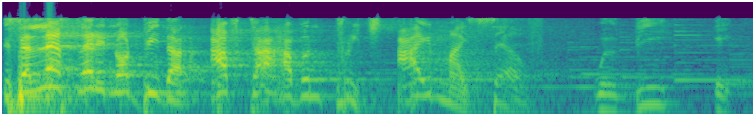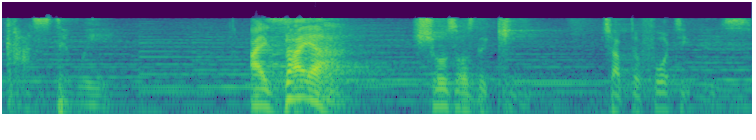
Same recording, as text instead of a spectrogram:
He said, Let's let it not be that after having preached, I myself will be a castaway. Isaiah shows us the key. Chapter 40, please.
